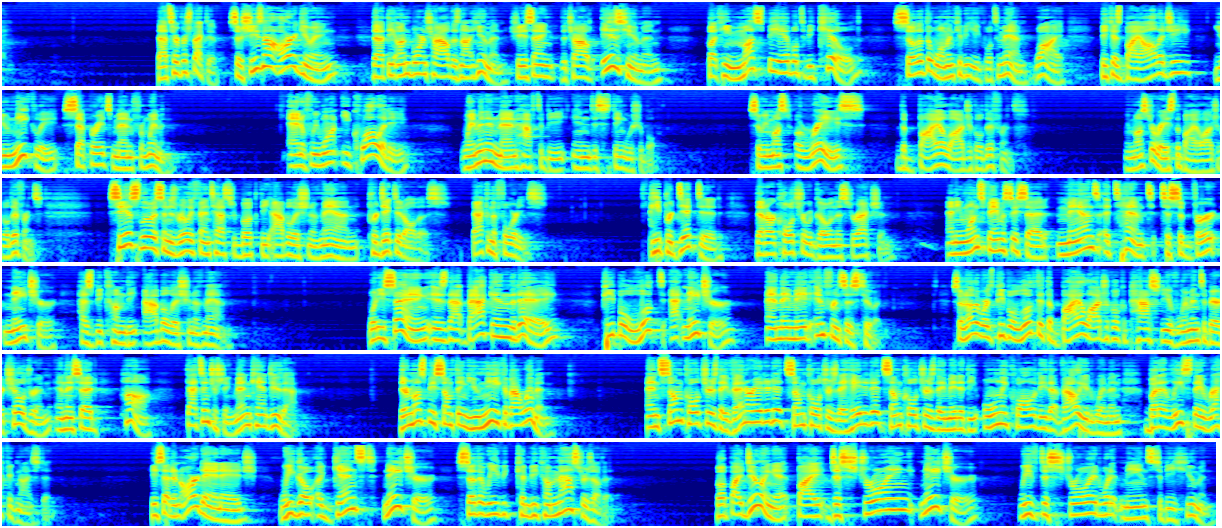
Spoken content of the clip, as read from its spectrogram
That's her perspective. So she's not arguing that the unborn child is not human. She is saying the child is human, but he must be able to be killed so that the woman can be equal to man. Why? Because biology uniquely separates men from women. And if we want equality, women and men have to be indistinguishable. So we must erase the biological difference. We must erase the biological difference. C.S. Lewis, in his really fantastic book, The Abolition of Man, predicted all this back in the 40s. He predicted that our culture would go in this direction. And he once famously said, Man's attempt to subvert nature has become the abolition of man. What he's saying is that back in the day, people looked at nature and they made inferences to it. So, in other words, people looked at the biological capacity of women to bear children and they said, huh, that's interesting. Men can't do that. There must be something unique about women. And some cultures they venerated it, some cultures they hated it, some cultures they made it the only quality that valued women, but at least they recognized it. He said, in our day and age, we go against nature so that we can become masters of it. But by doing it, by destroying nature, we've destroyed what it means to be human.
